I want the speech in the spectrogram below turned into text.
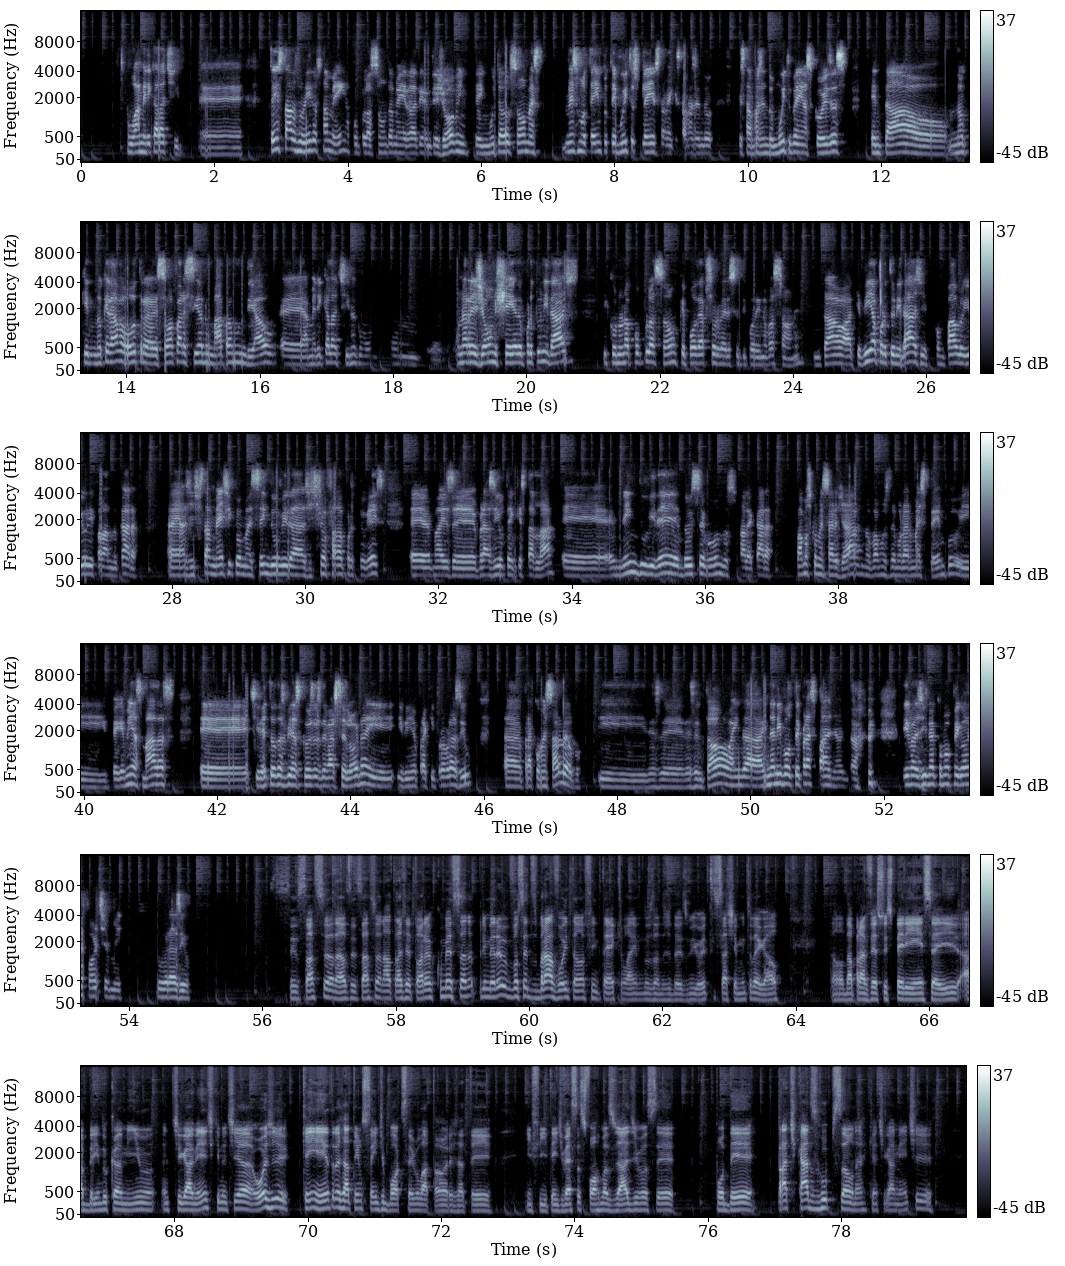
o América Latina. É, tem Estados Unidos também, a população também é relativamente jovem, tem muita adoção, mas ao mesmo tempo tem muitos players também que estão fazendo que estão fazendo muito bem as coisas. Então não que não quedava outra só aparecia no mapa mundial é, América Latina como um, uma região cheia de oportunidades e com uma população que pode absorver esse tipo de inovação né? Então aqui vi a oportunidade com Pablo e Yuri falando cara é, a gente está no México mas sem dúvida a gente não fala português é, mas é, Brasil tem que estar lá. É, nem duvidei dois segundos, falei, cara, vamos começar já, não vamos demorar mais tempo. E peguei minhas malas, tirei todas as minhas coisas de Barcelona e, e vim para aqui para o Brasil. uh, para começar Belbo. E desde, desde então ainda, ainda nem voltei para Espanha. Então, imagina como pegou de forte em mim o Brasil. Sensacional, sensacional a trajetória. Começando, primeiro você desbravou então a fintech lá nos anos de 2008, isso achei muito legal. Então dá para ver sua experiência aí abrindo caminho antigamente que não tinha. Hoje quem entra já tem um sandbox regulatório, já tem, enfim, tem diversas formas já de você poder praticar disrupção, né? Que antigamente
